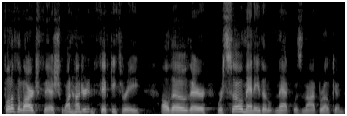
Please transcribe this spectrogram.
full of the large fish, 153, although there were so many the net was not broken.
